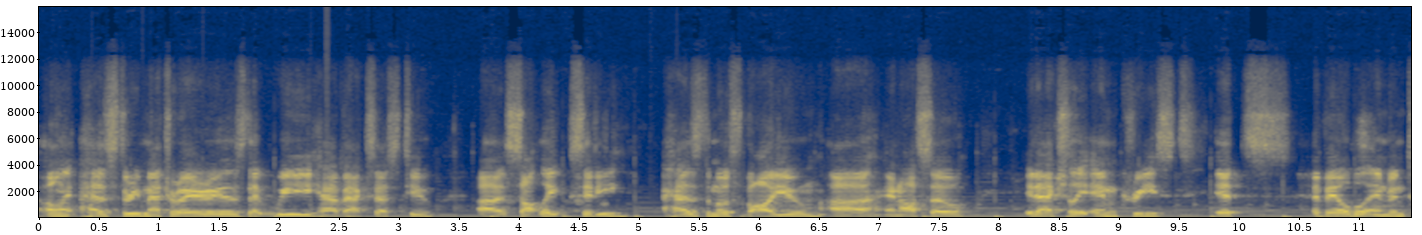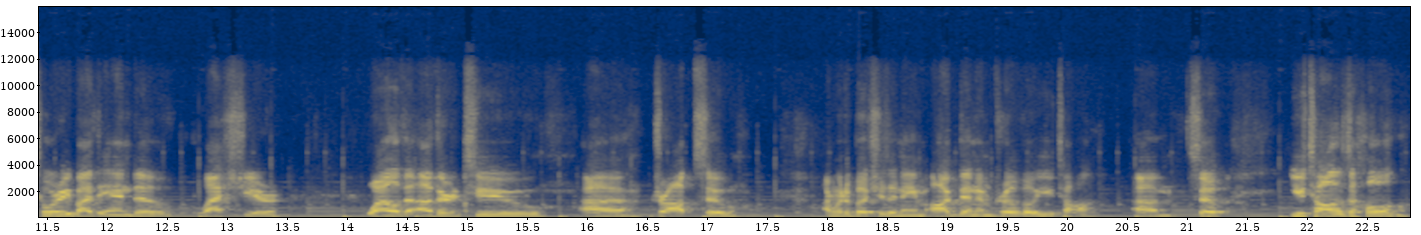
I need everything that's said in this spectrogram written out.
only has three metro areas that we have access to. Uh, Salt Lake City has the most volume, and also it actually increased its available inventory by the end of last year while the other two uh, dropped. So I'm going to butcher the name Ogden and Provo, Utah. Um, so Utah as a whole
